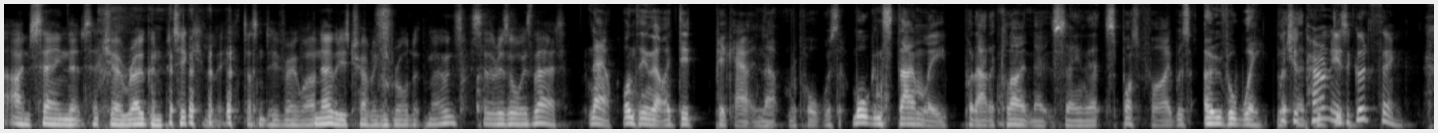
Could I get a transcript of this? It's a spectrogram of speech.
I'm saying that Joe Rogan, particularly, doesn't do very well. Nobody's traveling abroad at the moment, so there is always that. Now, one thing that I did pick out in that report was that Morgan Stanley put out a client note saying that Spotify was overweight. Which apparently is a good thing.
